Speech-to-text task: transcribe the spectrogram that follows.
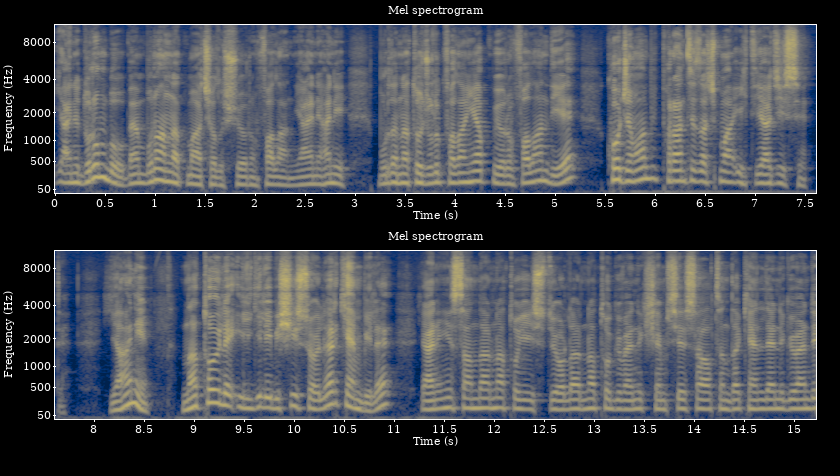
yani durum bu. Ben bunu anlatmaya çalışıyorum falan. Yani hani burada NATO'culuk falan yapmıyorum falan diye kocaman bir parantez açma ihtiyacı hissetti. Yani NATO ile ilgili bir şey söylerken bile yani insanlar NATO'yu istiyorlar, NATO güvenlik şemsiyesi altında kendilerini güvende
